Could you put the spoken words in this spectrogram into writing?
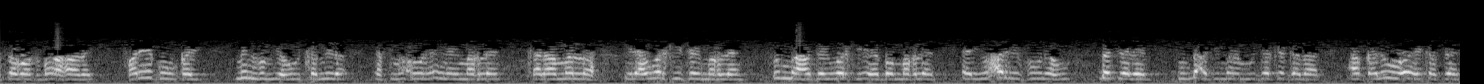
isagoos ba ahaaday fariiqun qayb منهم يهود كمذا يسمعون إن المغلين كلام الله. إلى وركي في المغلين ثم عدى وركي أبا المغلين أي يعرفونه بدلين من بعد ما مدك قدار أقلوه إكسان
